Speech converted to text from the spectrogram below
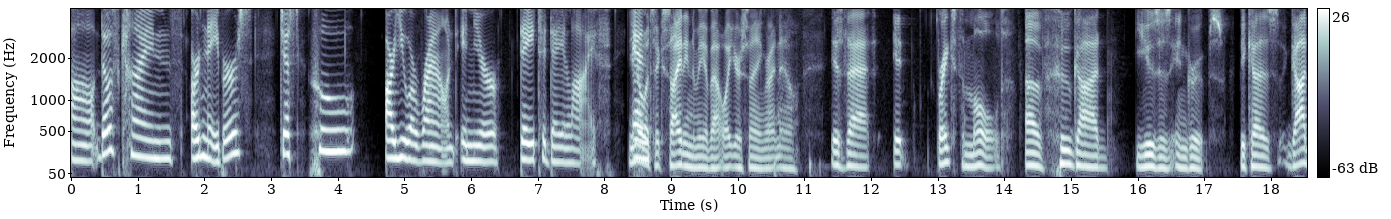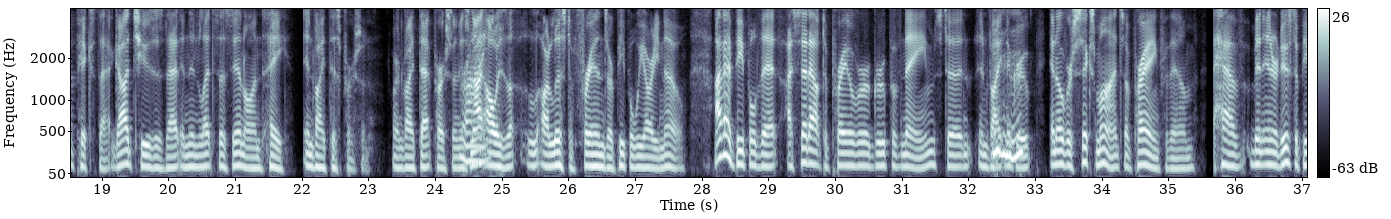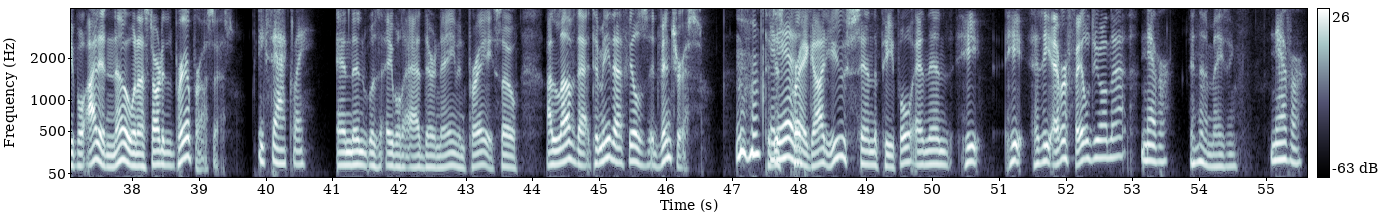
Uh, those kinds are neighbors. Just who are you around in your day to day life? You know what's exciting to me about what you're saying right now is that it breaks the mold of who God uses in groups because God picks that. God chooses that and then lets us in on, hey, invite this person or invite that person. It's Right. not always our list of friends or people we already know. I've had people that I set out to pray over a group of names to invite in a group, and over six months of praying for them, have been introduced to people I didn't know when I started the prayer process Exactly. and then was able to add their name and pray. So I love that. To me, that feels adventurous Mm-hmm. to just pray, God, you send the people, and then He He has He ever failed you on that? Never. Isn't that amazing? Never.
